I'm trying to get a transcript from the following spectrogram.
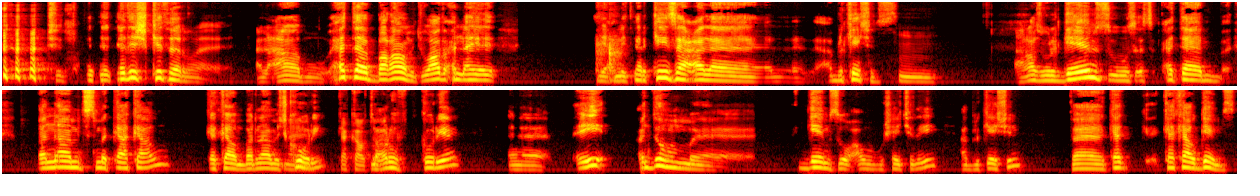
تدش كثر ألعاب وحتى برامج واضح إنها هي يعني تركيزها على ال applications مم. عرفت؟ وال games وحتى برنامج اسمه كاكاو. كاكاو برنامج إيه. كوري. كاكاو. معروف بكوريا آه إي عندهم آه games أو شيء كذي application فكاكاو جيمز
